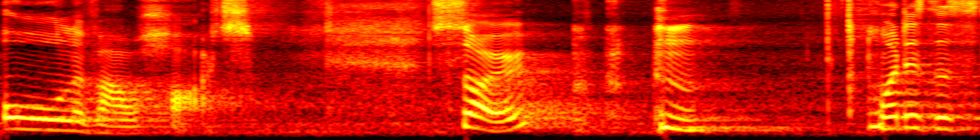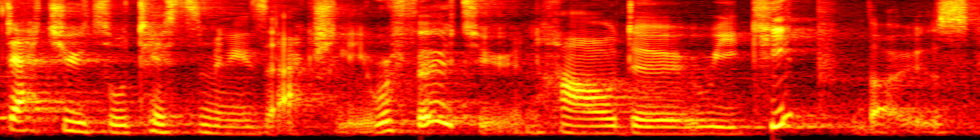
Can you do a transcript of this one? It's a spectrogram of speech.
all of our heart. So, what does the statutes or testimonies actually refer to, and how do we keep those?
